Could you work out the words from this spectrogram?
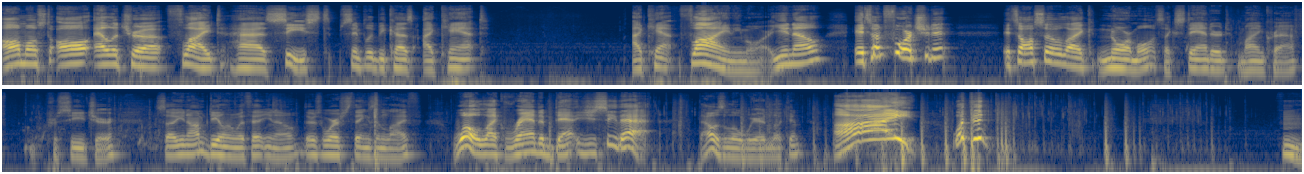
almost all Elytra flight has ceased simply because I can't I can't fly anymore, you know? It's unfortunate. It's also like normal. It's like standard Minecraft procedure. So, you know, I'm dealing with it, you know. There's worse things in life. Whoa, like random damage. Did you see that? That was a little weird looking. I What the? Hmm.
